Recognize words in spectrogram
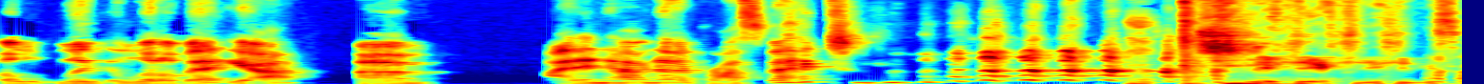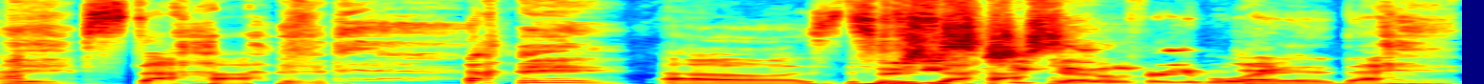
a, li- a little bit, yeah. Um, I didn't have another prospect. Jeez. Stop. oh, So she she settled for your boy. Uh, that-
